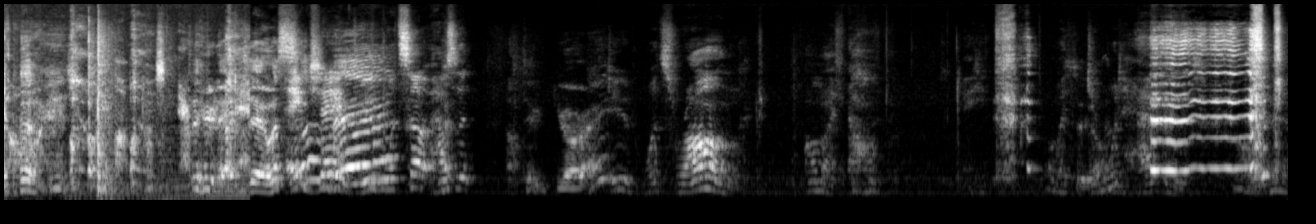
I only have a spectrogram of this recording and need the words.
dogs. Dude, AJ, what's Hey up, Jay, man? dude, what's up? How's it? Dude, you alright? Dude, what's wrong? Oh my god. Hey, what, Dude, dude, what? what happened? Oh, Oh man. my. Dude,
